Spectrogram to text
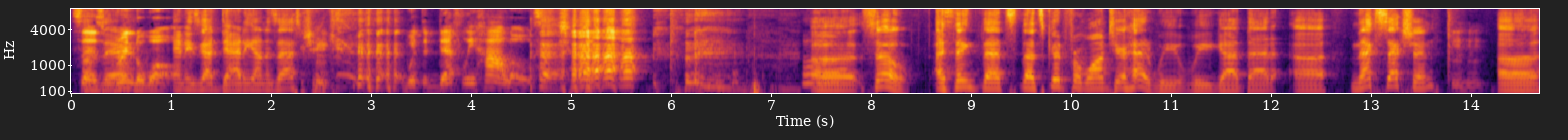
says there, Grindelwald and he's got Daddy on his ass cheek. with the Deathly Hallows. uh, so I think that's that's good for wand to your head. We we got that. Uh, next section. Mm-hmm. Uh,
